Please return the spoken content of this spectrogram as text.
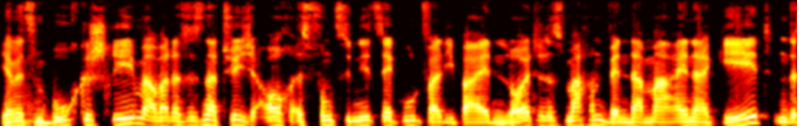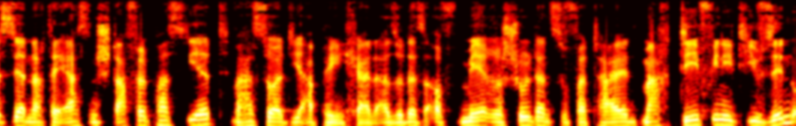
Die haben jetzt ein Buch geschrieben, aber das ist natürlich auch, es funktioniert sehr gut, weil die beiden Leute das machen. Wenn da mal einer geht, und das ist ja nach der ersten Staffel passiert, hast du halt die Abhängigkeit. Also das auf mehrere Schultern zu verteilen, macht definitiv Sinn.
